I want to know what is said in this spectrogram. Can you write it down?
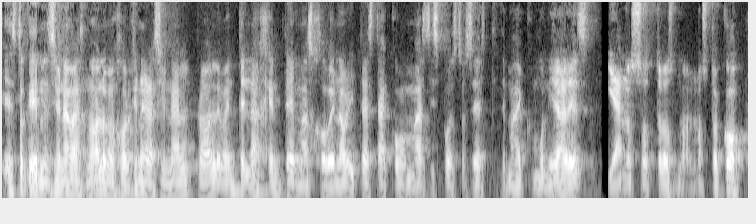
esto que mencionabas, ¿no? A lo mejor generacional, probablemente la gente más joven ahorita está como más dispuesto a hacer este tema de comunidades y a nosotros no nos tocó.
